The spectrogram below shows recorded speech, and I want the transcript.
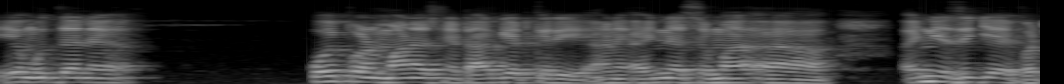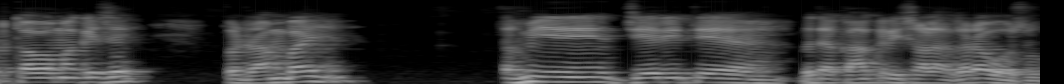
એ મુદ્દાને કોઈ પણ માણસને ટાર્ગેટ કરી અને અન્ય સમા અન્ય જગ્યાએ ભટકાવવા માગે છે. પણ રામભાઈ, તમે જે રીતે બધા કાંકરી શાળા કરાવો છો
